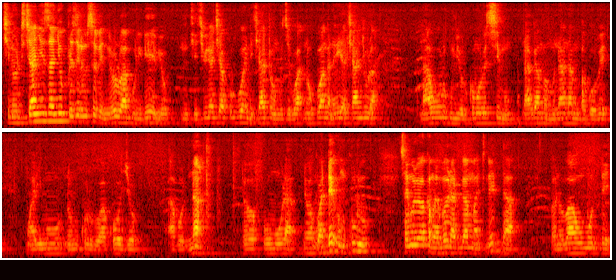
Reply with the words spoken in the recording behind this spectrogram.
kino nti kyanyiza nnyo pulezidenti museveni era olwagulira ebyo nti ekibiina kya bugwine kyatongozebwa n'okubanga naye yakyanjula n'awulugumya olukomo lw'essimu n'agamba munaana mu bagobe mwalimu n'omukulu lwakoojo bonna tebafuumuula newakwadde omukulu simon wakama yavayo n'atugamba nti nedda bano bawumudde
